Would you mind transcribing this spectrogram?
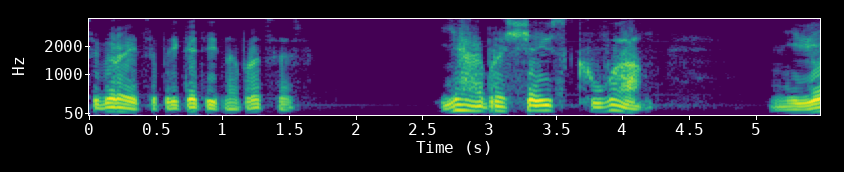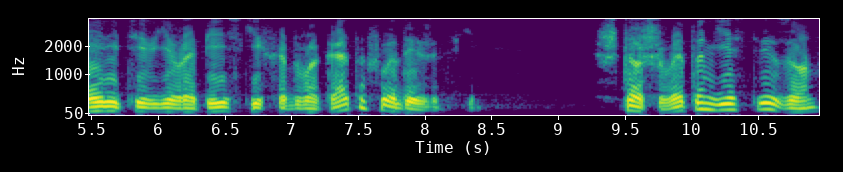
собирается прикатить на процесс. «Я обращаюсь к вам». «Не верите в европейских адвокатов, Ладыжинский?» Что ж, в этом есть резон.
